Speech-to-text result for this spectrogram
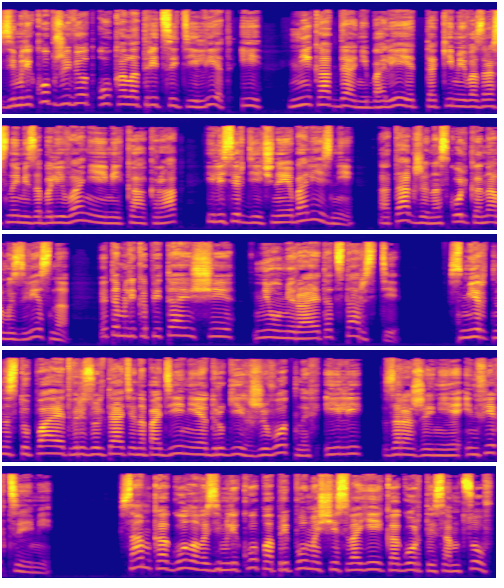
землекоп живет около 30 лет и никогда не болеет такими возрастными заболеваниями, как рак или сердечные болезни, а также, насколько нам известно, это млекопитающее не умирает от старости. Смерть наступает в результате нападения других животных или заражения инфекциями. Самка голого землекопа при помощи своей когорты самцов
